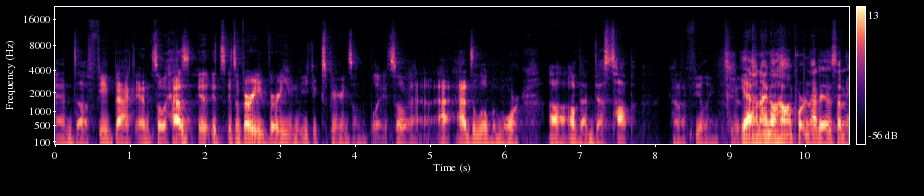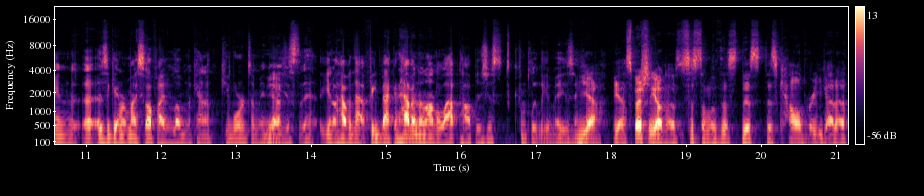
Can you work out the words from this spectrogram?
and uh, feedback, and so it has it, it's it's a very very unique experience on the blade. So it adds a little bit more uh, of that desktop kind of feeling too. Yeah, and I know how important that is. I mean, uh, as a gamer myself, I love mechanical keyboards. I mean, yeah. you just uh, you know having that feedback and having it on a laptop is just completely amazing. Yeah, yeah, especially on a system of this this this caliber, you gotta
